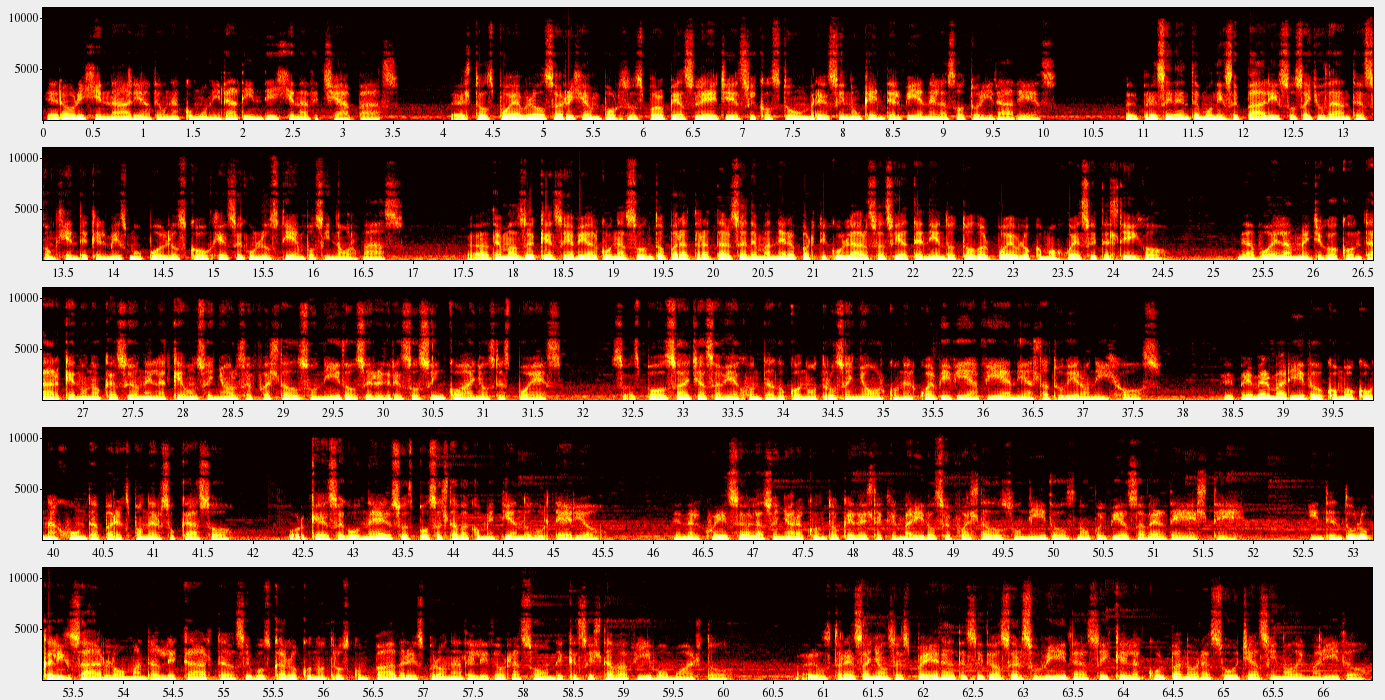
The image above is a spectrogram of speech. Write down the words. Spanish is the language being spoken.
Era originaria de una comunidad indígena de Chiapas. Estos pueblos se rigen por sus propias leyes y costumbres y nunca intervienen las autoridades. El presidente municipal y sus ayudantes son gente que el mismo pueblo escoge según los tiempos y normas. Además de que si había algún asunto para tratarse de manera particular se hacía teniendo todo el pueblo como juez y testigo. Mi abuela me llegó a contar que en una ocasión en la que un señor se fue a Estados Unidos y regresó cinco años después, su esposa ya se había juntado con otro señor con el cual vivía bien y hasta tuvieron hijos. El primer marido convocó una junta para exponer su caso, porque según él su esposa estaba cometiendo adulterio. En el juicio la señora contó que desde que el marido se fue a Estados Unidos no volvió a saber de este. Intentó localizarlo, mandarle cartas y buscarlo con otros compadres, pero nadie le dio razón de que si estaba vivo o muerto. A los tres años de espera decidió hacer su vida, así que la culpa no era suya, sino del marido.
